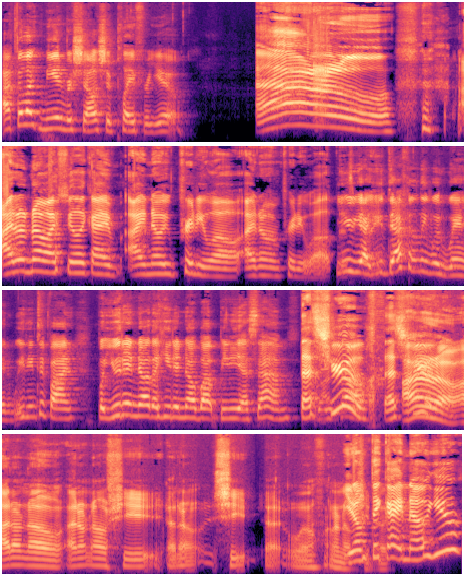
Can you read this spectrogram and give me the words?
I feel like me and Rochelle should play for you. Oh, I don't know. I feel like I I know you pretty well. I know him pretty well. You, yeah, you definitely would win. We need to find, but you didn't know that he didn't know about BDSM. That's true. That's true. I don't know. I don't know. I don't know if she. I don't. She. Uh, well, I don't know. You don't think does. I know you?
